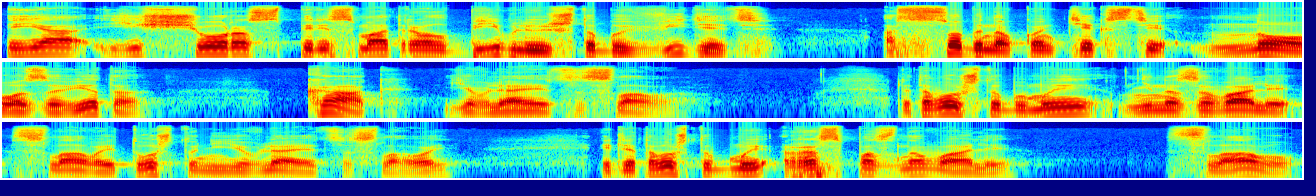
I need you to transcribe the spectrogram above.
И я еще раз пересматривал Библию, чтобы видеть, особенно в контексте Нового Завета, как является слава. Для того, чтобы мы не называли славой то, что не является славой, и для того, чтобы мы распознавали славу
